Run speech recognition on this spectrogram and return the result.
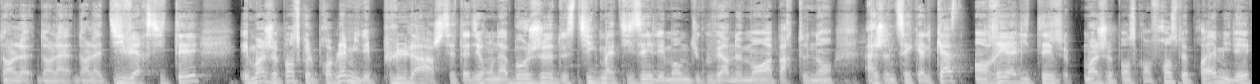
dans, le, dans, la, dans la diversité. Et moi, je pense que le problème, il est plus large. C'est-à-dire, on a beau jeu de stigmatiser les membres du gouvernement appartenant à je ne sais quel caste. En réalité, moi, je pense qu'en France, le problème, il est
